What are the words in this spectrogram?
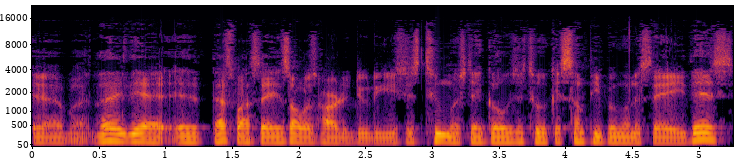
Yeah, but uh, yeah, it, that's why I say it's always hard to do these. Just too much that goes into it because some people are going to say this,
